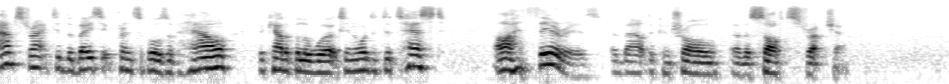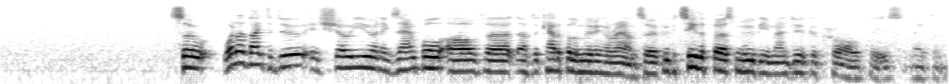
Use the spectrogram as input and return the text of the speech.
abstracted the basic principles of how the caterpillar works in order to test our theories about the control of a soft structure. So what I'd like to do is show you an example of, uh, of the caterpillar moving around. So if we could see the first movie, Manduca Crawl, please, Nathan.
